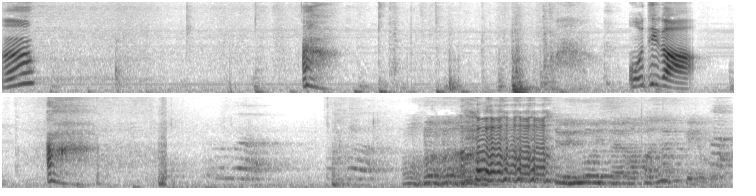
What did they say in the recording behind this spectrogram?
어? 어디 가? 집에 누워 있어요. 아빠 저거.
